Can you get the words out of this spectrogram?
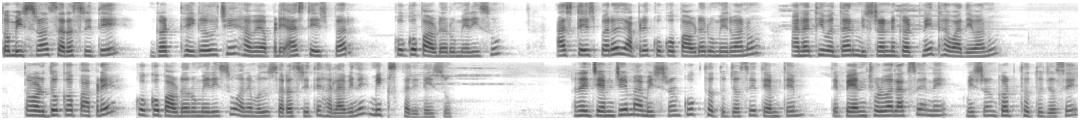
તો મિશ્રણ સરસ રીતે ઘટ થઈ ગયું છે. હવે આપણે આ સ્ટેજ પર કોકો પાવડર ઉમેરીશું. આ સ્ટેજ પર જ આપણે કોકો પાવડર ઉમેરવાનો, આનાથી વધારે મિશ્રણને ઘટ નહીં થવા દેવાનું. તો અડધો કપ આપણે કોકો પાવડર ઉમેરીશું અને બધું સરસ રીતે હલાવીને મિક્સ કરી લઈશું. અને જેમ જેમ આ મિશ્રણ કૂક થતું જશે, તેમ તેમ તે પેન છોડવા લાગશે અને મિશ્રણ ઘટ થતું જશે.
